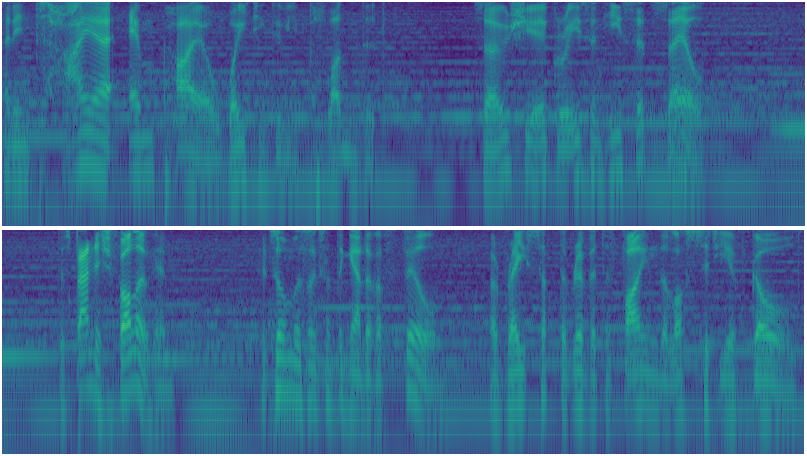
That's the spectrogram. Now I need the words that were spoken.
an entire empire waiting to be plundered. So she agrees and he sets sail. The Spanish follow him. It's almost like something out of a film, a race up the river to find the lost city of gold.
